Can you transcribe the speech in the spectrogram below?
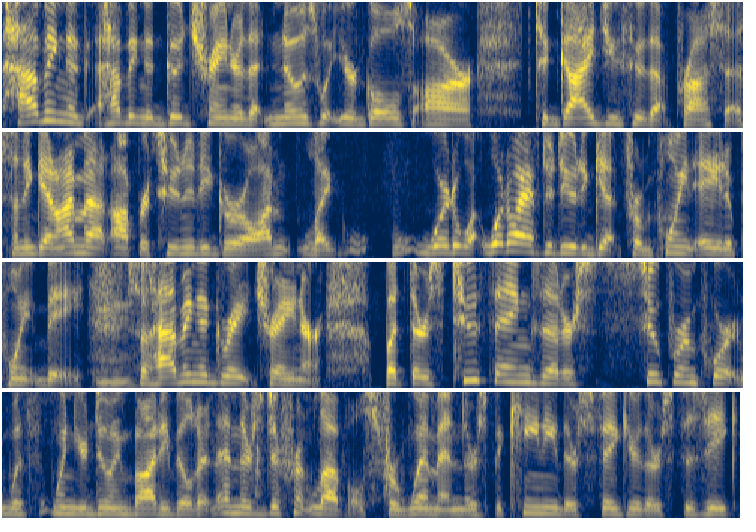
having a having a good trainer that knows what your goals are to guide you through that process. And again i'm that opportunity girl. I'm like where do I, what do i have to do to get from point a to point b? So having a great trainer. But there's two things that are super important with when you're doing bodybuilding and there's different levels. For women there's bikini there's figure there's physique.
